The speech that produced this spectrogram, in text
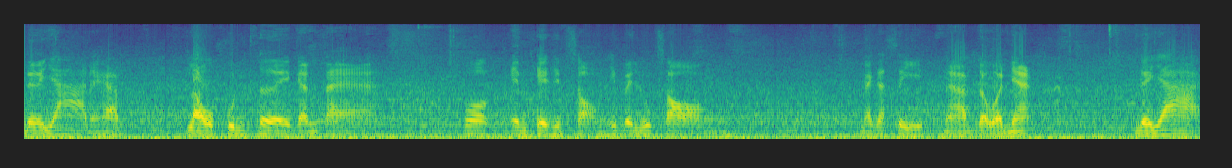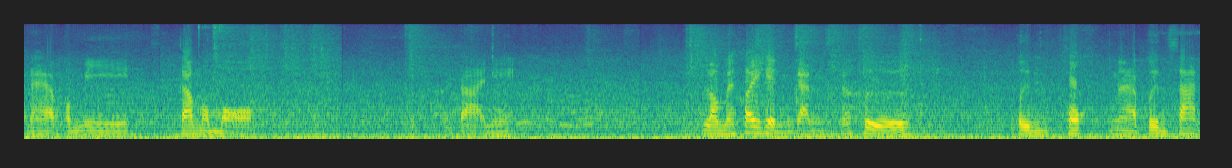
เดอย่านะครับ เราคุ้นเคยกันแต่ พวก MK12 ที่เป็นลูกซองแมกกาซีนนะครับ แต่วันเนี้ยเดอย่านะครับเขามี9มมสไตล์นี้ เราไม่ค่อยเห็นกันก็คือปืนพกนะครับปืนสั้น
